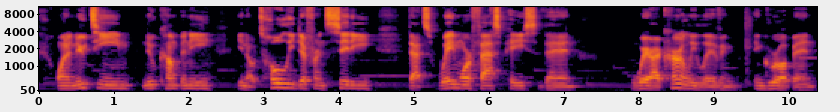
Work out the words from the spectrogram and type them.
on a new team, new company, you know, totally different city that's way more fast paced than where I currently live and, and grew up in,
